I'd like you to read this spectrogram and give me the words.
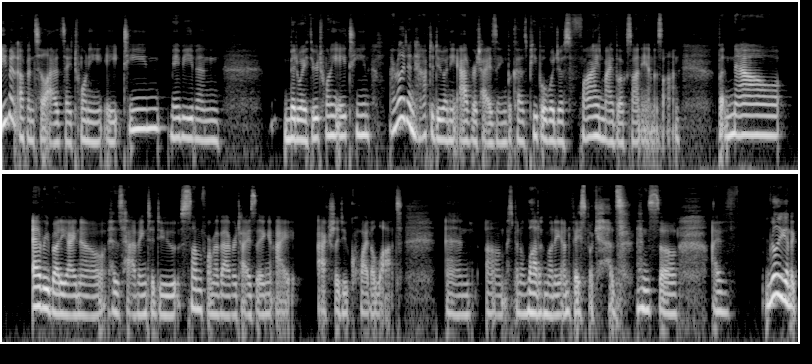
even up until I would say 2018, maybe even midway through 2018, I really didn't have to do any advertising because people would just find my books on Amazon. But now everybody I know is having to do some form of advertising, and I actually do quite a lot. And um, I spend a lot of money on Facebook ads. And so I've really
